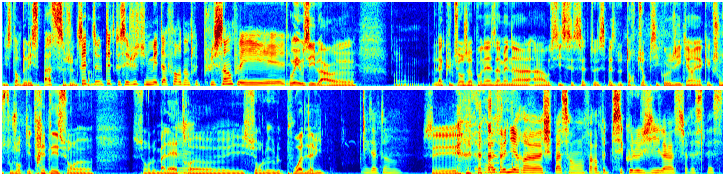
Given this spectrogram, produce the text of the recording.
Une histoire de l'espace, je ne sais pas. Peut-être que c'est juste une métaphore d'un truc plus simple et. Oui, aussi, bah, euh, euh, la culture japonaise amène à, à aussi cette espèce de torture psychologique. hein. Il y a quelque chose toujours qui est traité sur, euh, sur le mal-être Mm. euh, et sur le, le poids de la vie. Exactement. C'est. On va devenir, euh, je sais pas, sans faire un peu de psychologie là sur Restless.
